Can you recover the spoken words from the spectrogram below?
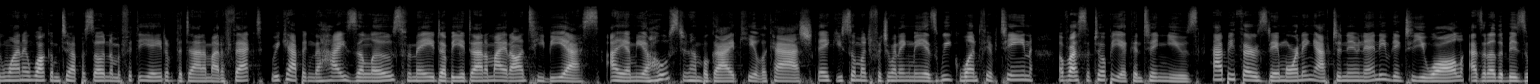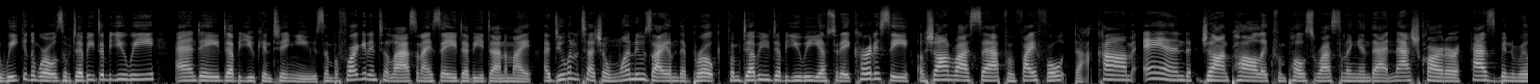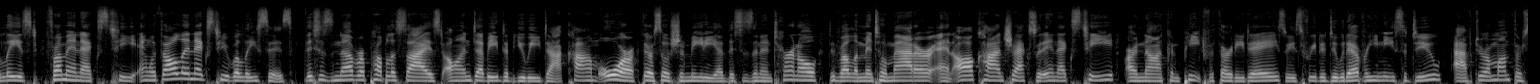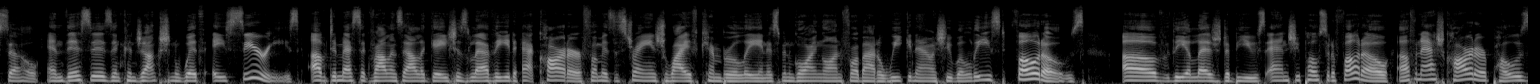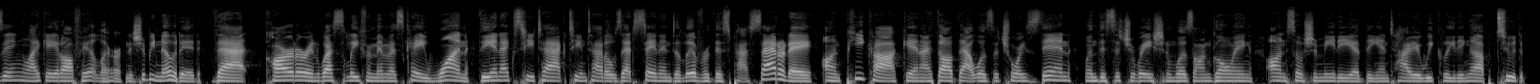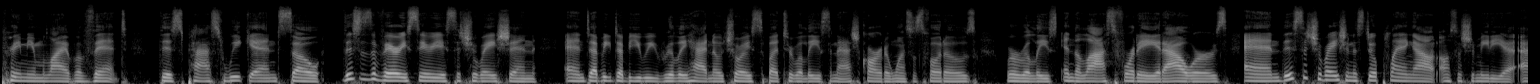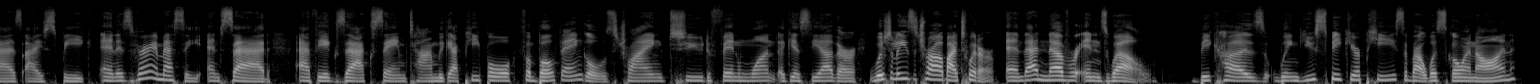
Everyone, and welcome to episode number 58 of The Dynamite Effect, recapping the highs and lows from AEW Dynamite on TBS. I am your host and humble guide, Keila Cash. Thank you so much for joining me as week 115 of WrestleTopia continues. Happy Thursday morning, afternoon, and evening to you all as another busy week in the worlds of WWE and AEW continues. And before I get into last night's AEW Dynamite, I do want to touch on one news item that broke from WWE yesterday, courtesy of Sean Ross Sapp from Fightful.com and John Pollock from Post Wrestling, and that Nash Carter has been released from NXT. And with all NXT releases, this is never publicized on WWE.com or their social media. This is an internal developmental matter, and all contracts with NXT are non compete for 30 days. So he's free to do whatever he needs to do after a month or so. And this is in conjunction with a series of domestic violence allegations levied at Carter from his estranged wife, Kimberly. And it's been going on for about a week now. And she released photos of the alleged abuse, and she posted a photo of Nash Carter posing like Adolf Hitler. And it should be noted that Carter and Wesley from MSK won the NXT Tag Team titles at Stand and Deliver this past Saturday on Peacock, and I thought that was a choice then when this situation was ongoing on social media the entire week leading up to the premium live event this past weekend. So, this is a very serious situation, and WWE really had no choice but to release Nash Carter once his photos were released in the last 48 hours. And this situation is still playing out on social media as I speak, and it's very messy and sad at the exact same time. We got people from both angles trying to defend one against the other, which leads to trial by Twitter, and that never ends well because when you speak your piece about what's going on,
